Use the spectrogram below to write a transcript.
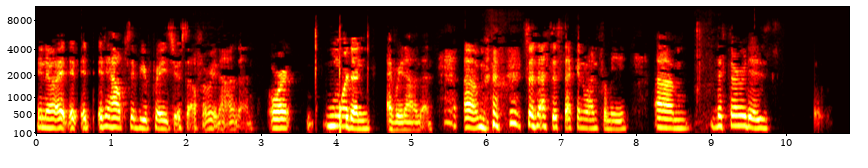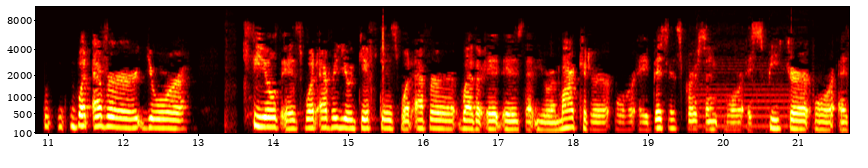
you know, it, it, it it helps if you praise yourself every now and then, or more than every now and then. Um, so that's the second one for me. Um, the third is whatever your field is, whatever your gift is, whatever, whether it is that you're a marketer or a business person or a speaker or a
